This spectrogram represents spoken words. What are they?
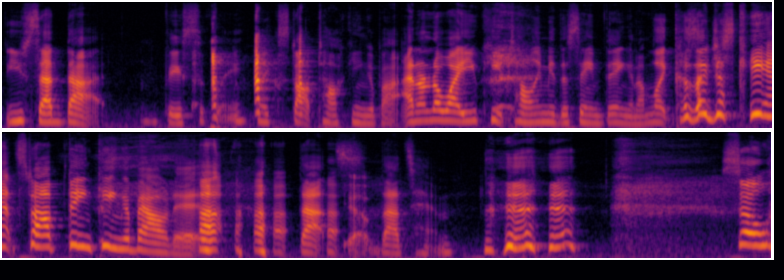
you said that." Basically, like stop talking about. It. I don't know why you keep telling me the same thing, and I'm like, because I just can't stop thinking about it. That's Yep. that's him. so,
